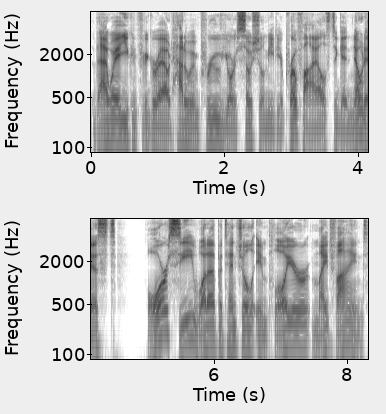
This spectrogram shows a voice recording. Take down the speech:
That way, you can figure out how to improve your social media profiles to get noticed or see what a potential employer might find.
